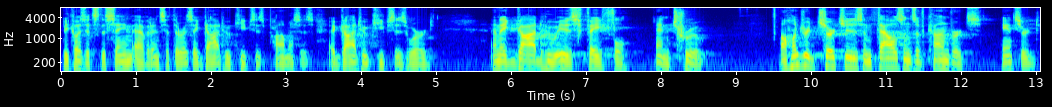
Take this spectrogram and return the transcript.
Because it's the same evidence that there is a God who keeps his promises, a God who keeps his word, and a God who is faithful and true. A hundred churches and thousands of converts answered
